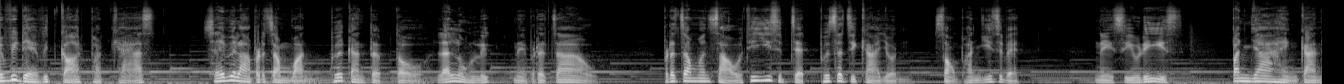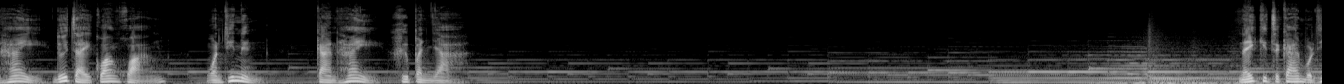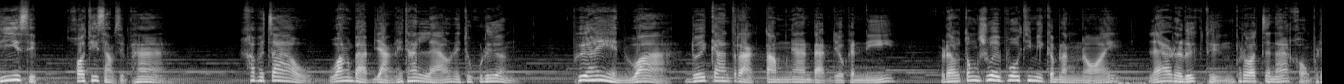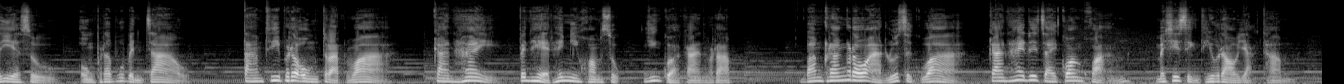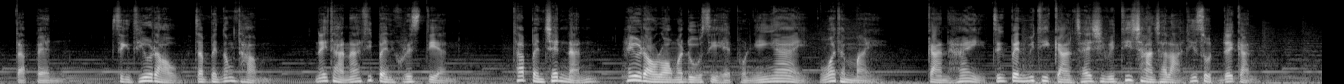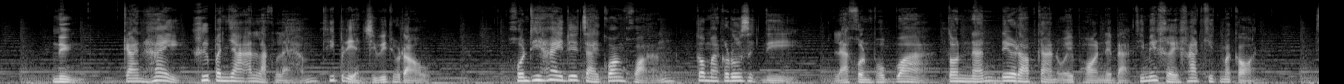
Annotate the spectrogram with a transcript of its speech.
Everyday with God Podcast ใช้เวลาประจำวันเพื่อการเติบโตและลงลึกในพระเจ้า ประจำวันเสาร์ที่ 27 พฤศจิกายน 2021 ในซีรีส์ปัญญาแห่งการให้ด้วยใจกว้างขวาง วันที่ 1 การให้คือปัญญา ในกิจการบทที่ 20 ข้อที่ 35 ข้าพเจ้าวางแบบอย่างให้ท่านแล้วในทุกเรื่อง เพื่อให้เห็นว่าโดยการตรากตำงานแบบเดียวกันนี้ เราต้องช่วยพวกที่มีกำลังน้อย และระลึกถึงพระวจนะของพระเยซู องค์พระผู้เป็นเจ้า ตามที่พระองค์ตรัสว่า การให้เป็นเหตุให้มีความสุขยิ่งกว่าการรับ บางครั้งเราอาจรู้สึกว่า การให้ด้วยใจกว้างขวาง ไม่ใช่สิ่งที่เราอยากทำแต่เป็นสิ่งที่เราจำเป็นต้องทำในฐานะที่เป็นคริสเตียน ถ้าเป็นเช่นนั้นให้เราลองมาดูสี่เหตุผลง่ายๆ ว่าทำไม การให้จึงเป็นวิธีการใช้ชีวิตที่ชาญฉลาดที่สุดด้วยกัน 1. การให้คือปัญญาอันหลักแหลมที่เปลี่ยนชีวิตเรา คนที่ให้ด้วยใจกว้างขวางก็มักรู้สึกดี และคนพบว่าตนนั้นได้รับการอวยพรในแบบที่ไม่เคยคาดคิดมาก่อน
